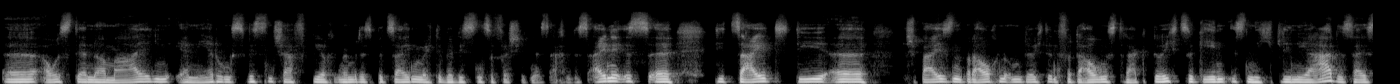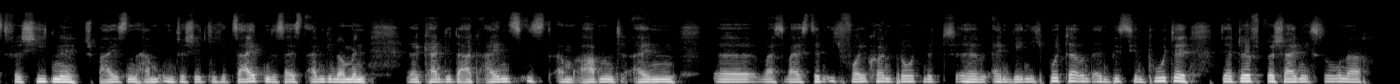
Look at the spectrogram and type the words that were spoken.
äh, aus der normalen Ernährungswissenschaft, wie auch immer man das bezeichnen möchte. Wir wissen so verschiedene Sachen. Das eine ist äh, die Zeit, die äh, Speisen brauchen, um durch den Verdauungstrakt durchzugehen, ist nicht linear. Das heißt, verschiedene Speisen haben unterschiedliche Zeiten. Das heißt, angenommen, Kandidat 1 isst am Abend ein, was weiß denn ich, Vollkornbrot mit ein wenig Butter und ein bisschen Pute. Der dürfte wahrscheinlich so nach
